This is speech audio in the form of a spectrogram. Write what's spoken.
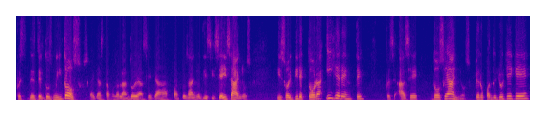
pues desde el 2002, o sea, ya estamos hablando de hace ya, ¿cuántos años? 16 años, y soy directora y gerente, pues hace 12 años, pero cuando yo llegué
